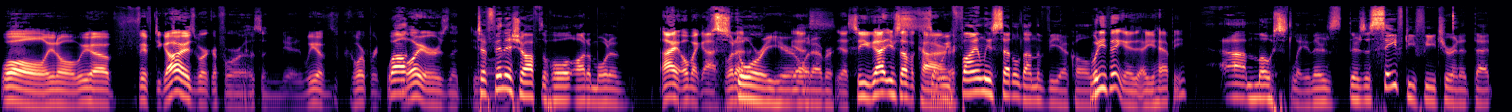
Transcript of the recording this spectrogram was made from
well, you know, we have fifty guys working for us, and, and we have corporate Well, lawyers that you to know, finish off the whole automotive I oh my gosh, what a- story here yes, or whatever. Yeah, so you got yourself a car. So we finally settled on the vehicle. what do you think? Are are you happy? Uh, mostly, there's there's a safety feature in it that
